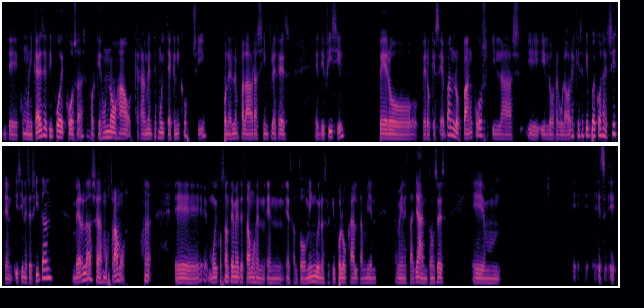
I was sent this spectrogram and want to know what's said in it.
de, comunicar ese tipo de cosas, porque es un know-how que realmente es muy técnico, sí, ponerlo en palabras simples es, es difícil, pero, pero que sepan los bancos y, las, y, los reguladores que ese tipo de cosas existen. Y si necesitan verlas, se las mostramos. Eh, muy constantemente estamos en, en, Santo Domingo y nuestro equipo local también, también está allá. Entonces, em, e, e,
